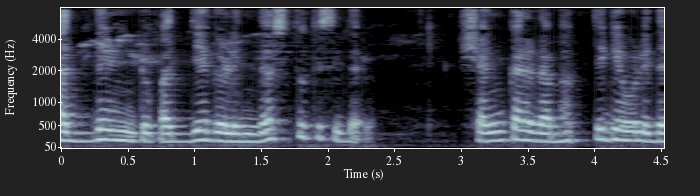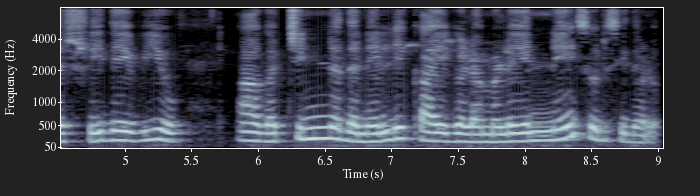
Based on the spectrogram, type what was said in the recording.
ಹದಿನೆಂಟು ಪದ್ಯಗಳಿಂದ ಸ್ತುತಿಸಿದರು. ಶಂಕರರ ಭಕ್ತಿಗೆ ಒಲಿದ ಶ್ರೀದೇವಿಯು ಆಗ ಚಿನ್ನದ ನೆಲ್ಲಿಕಾಯಿಗಳ ಮಳೆಯನ್ನೇ ಸುರಿಸಿದಳು.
